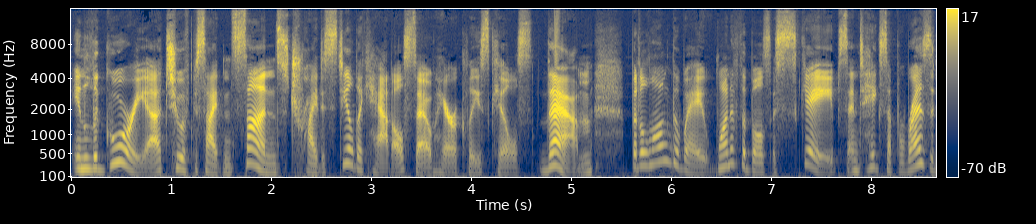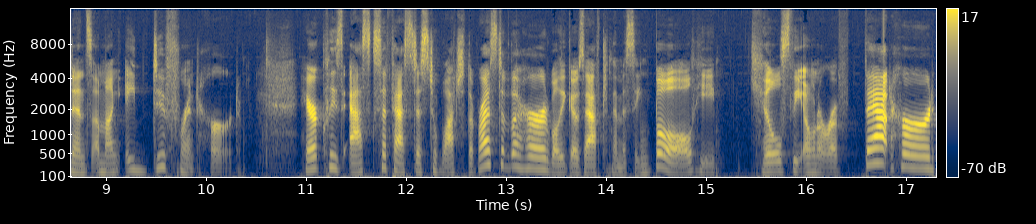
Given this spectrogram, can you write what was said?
In Liguria, two of Poseidon's sons try to steal the cattle, so Heracles kills them. But along the way, one of the bulls escapes and takes up residence among a different herd. Heracles asks Hephaestus to watch the rest of the herd while he goes after the missing bull. He kills the owner of that herd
